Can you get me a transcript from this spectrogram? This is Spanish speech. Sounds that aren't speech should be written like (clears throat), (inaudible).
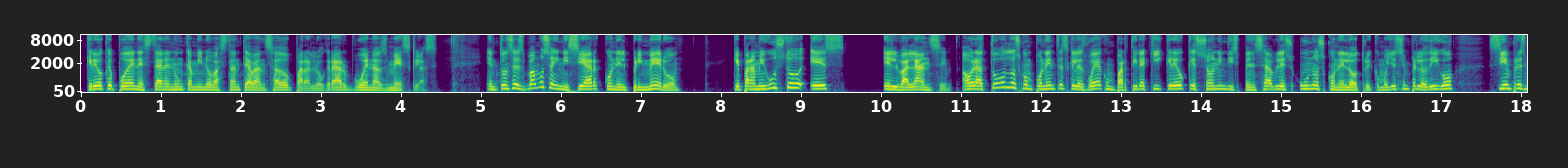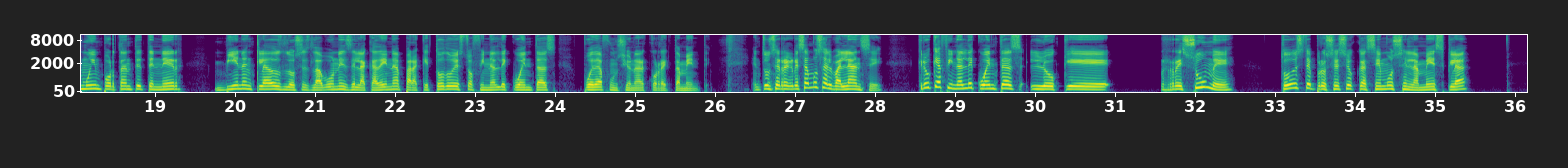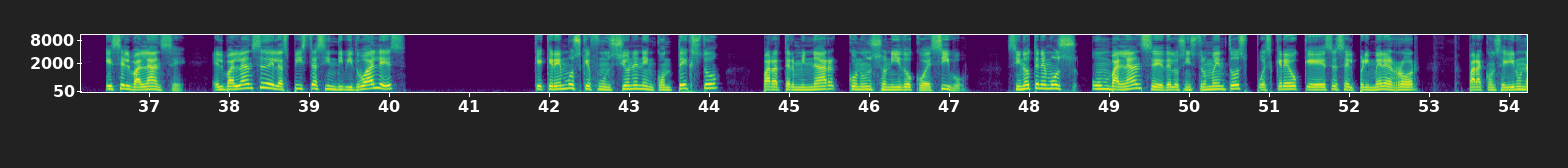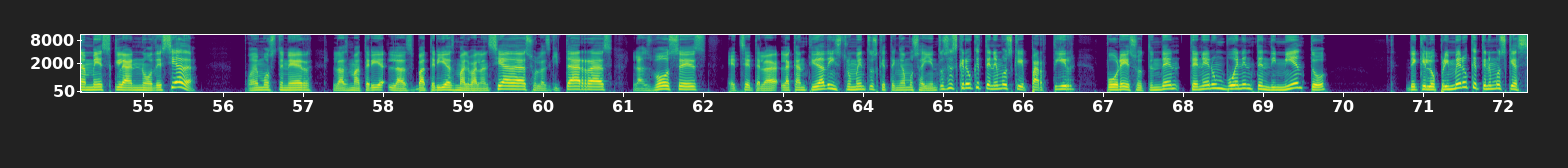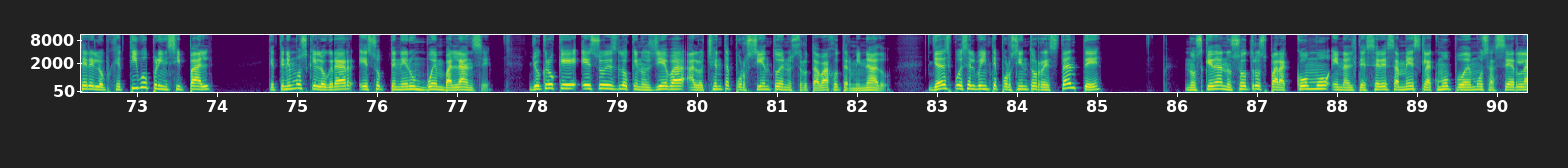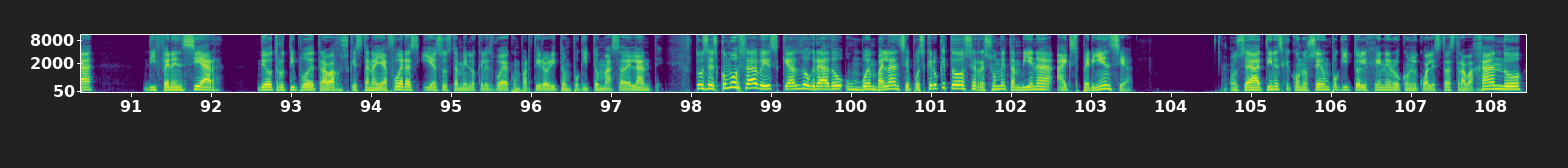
creo que pueden estar en un camino bastante avanzado para lograr buenas mezclas. Entonces vamos a iniciar con el primero, que para mi gusto es el balance. Ahora, todos los componentes que les voy a compartir aquí creo que son indispensables unos con el otro. Y como yo siempre lo digo, siempre es muy importante tener bien anclados los eslabones de la cadena para que todo esto a final de cuentas pueda funcionar correctamente. Entonces regresamos al balance. Creo que a final de cuentas lo que resume todo este proceso que hacemos en la mezcla es el balance. El balance de las pistas individuales que queremos que funcionen en contexto para terminar con un sonido cohesivo. Si no tenemos un balance de los instrumentos, pues creo que ese es el primer error para conseguir una mezcla no deseada. Podemos tener las, las baterías mal balanceadas o las guitarras, las voces, etcétera, la, cantidad de instrumentos que tengamos ahí. Entonces creo que tenemos que partir por eso, tener un buen entendimiento de que lo primero que tenemos que hacer, el objetivo principal que tenemos que lograr es obtener un buen balance. Yo creo que eso es lo que nos lleva al 80% de nuestro trabajo terminado. Ya después el 20% restante nos queda a nosotros para cómo enaltecer esa mezcla, cómo podemos hacerla diferenciar de otro tipo de trabajos que están allá afuera y eso es también lo que les voy a compartir ahorita un poquito más adelante. Entonces, ¿cómo sabes que has logrado un buen balance? Pues creo que todo se resume también a, a experiencia. O sea, tienes que conocer un poquito el género con el cual estás trabajando,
